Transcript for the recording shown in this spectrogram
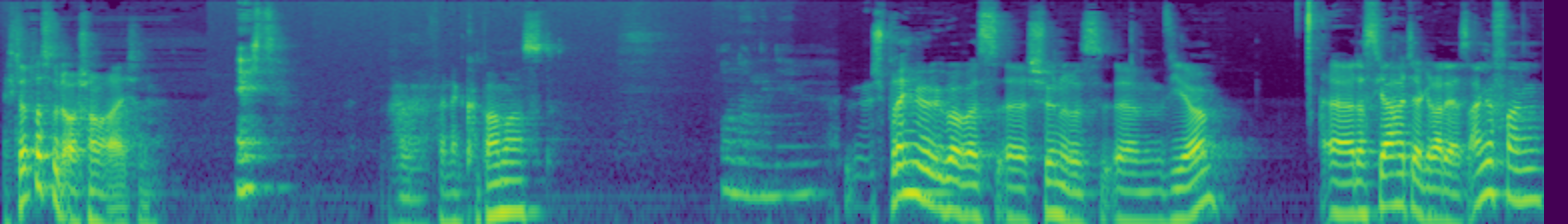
ich glaube, das wird auch schon reichen. Echt? Wenn du Körper machst. Unangenehm. Sprechen wir über was äh, Schöneres. Ähm, wir. Äh, das Jahr hat ja gerade erst angefangen.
